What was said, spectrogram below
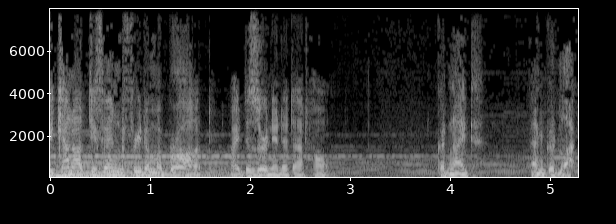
We cannot defend freedom abroad by deserting it at home. Good night and good luck.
